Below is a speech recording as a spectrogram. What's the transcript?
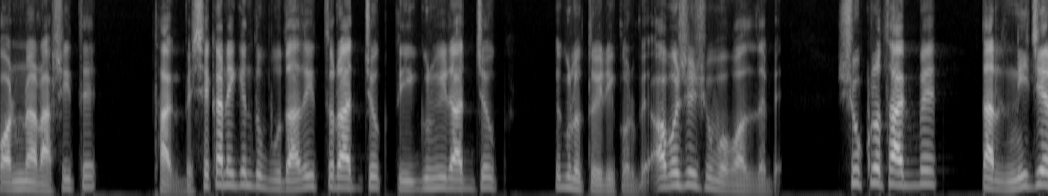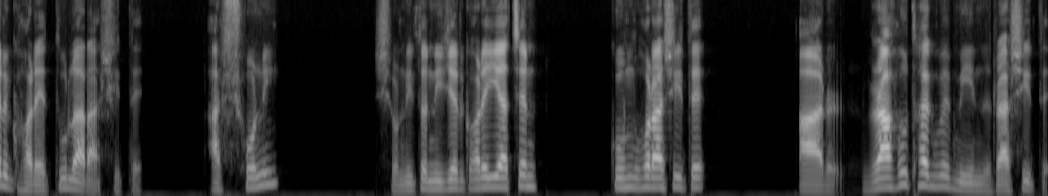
কন্যা রাশিতে। থাকবে। সেখানে কিন্তু বুধাদিত্য রাজ্য ত্রিগ্রহী রাজ্য এগুলো তৈরি করবে। অবশ্যই শুভ ফল দেবে। শুক্র থাকবে তার নিজের ঘরে তুলা রাশিতে। আর শনি? শনি তো নিজের ঘরেই আছেন কুম্ভ রাশিতে। আর রাহু থাকবে মীন রাশিতে।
